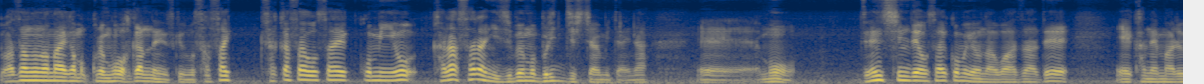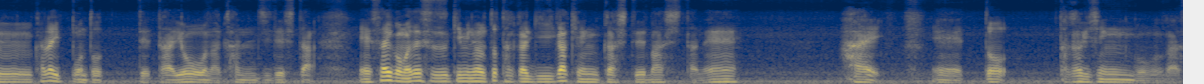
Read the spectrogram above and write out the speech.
う。技の名前がこれもわかんないんですけども、ささ、逆さ抑え込みを、からさらに自分もブリッジしちゃうみたいな、えー、もう、全身で抑え込むような技で、えー、金丸から一本取ってってたような感じでした。えー、最後まで鈴木みのると高木が喧嘩してましたね。はい。えー、っと、高木慎吾が好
